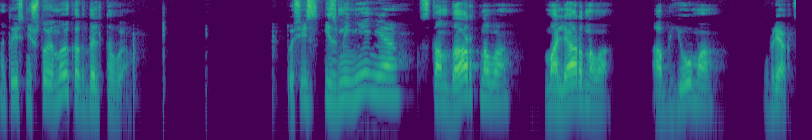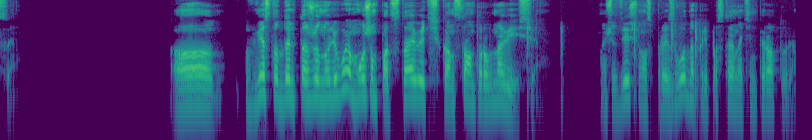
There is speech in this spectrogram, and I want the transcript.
это есть не что иное, как дельта V. То есть из изменение стандартного малярного объема в реакции. А, вместо дельта G нулевое можем подставить константу равновесия. Значит, здесь у нас производная при постоянной температуре.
